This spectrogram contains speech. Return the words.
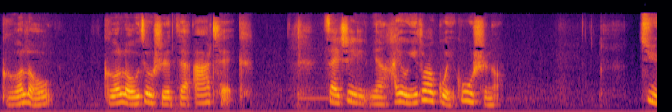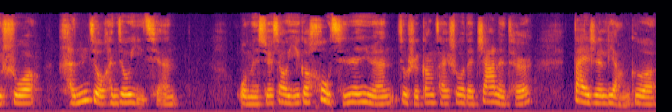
阁楼，阁楼就是 the attic，在这里面还有一段鬼故事呢。据说很久很久以前。我们学校一个后勤人员，就是刚才说的 janitor，带着两个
